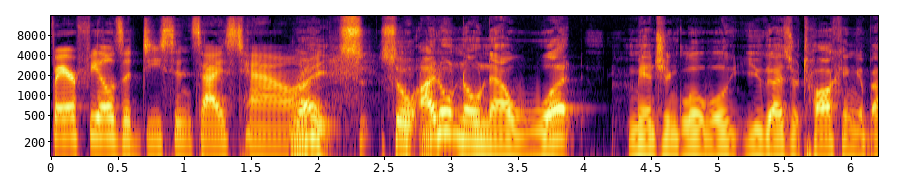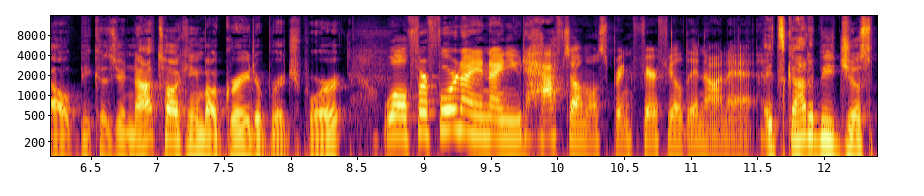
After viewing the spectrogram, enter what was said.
Fairfield's a decent sized town. Right. So, so I don't know now what Mansion Global you guys are talking about because you're not talking about Greater Bridgeport. Well, for 4.99, you'd have to almost bring Fairfield in on it. It's got to be just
